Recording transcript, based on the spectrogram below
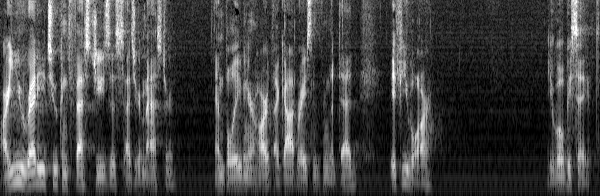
Are you ready to confess Jesus as your master and believe in your heart that God raised him from the dead? If you are, you will be saved.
